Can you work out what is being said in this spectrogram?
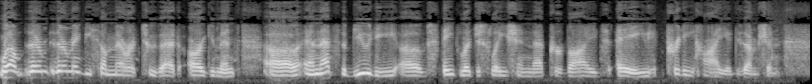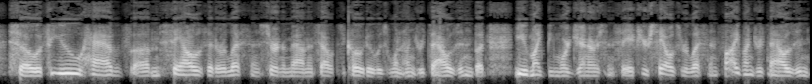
Well, there there may be some merit to that argument, uh, and that's the beauty of state legislation that provides a pretty high exemption. So if you have um, sales that are less than a certain amount in South Dakota it was 100,000, but you might be more generous and say if your sales are less than 500,000,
